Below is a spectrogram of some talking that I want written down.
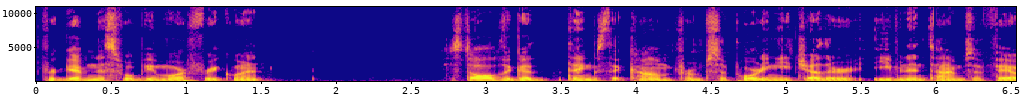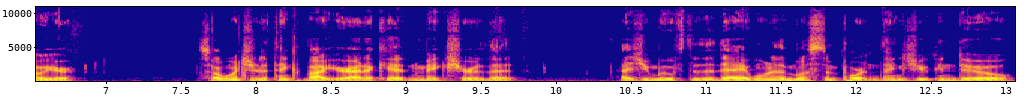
Forgiveness will be more frequent just all of the good things that come from supporting each other, even in times of failure. So I want you to think about your etiquette and make sure that as you move through the day, one of the most important things you can do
